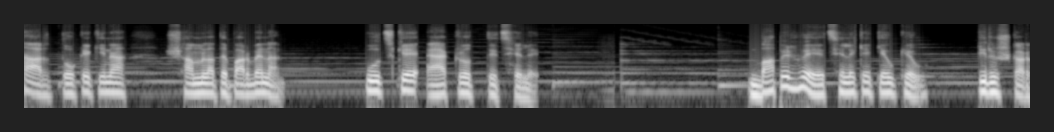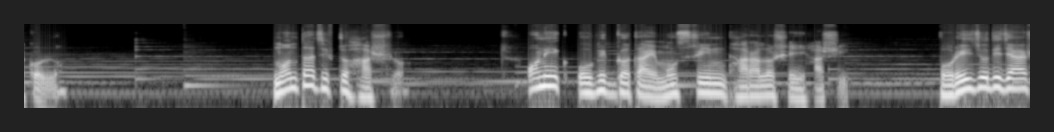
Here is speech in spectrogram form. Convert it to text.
আর তোকে কিনা সামলাতে পারবে না, পুচকে এক রত্তি ছেলে। বাপের হয়ে ছেলেকে কেউ কেউ তিরস্কার করল। মন্তাজ একটু হাসল। অনেক অভিজ্ঞতায় মসৃণ ধারালো সেই হাসি। পরেই যদি যাস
